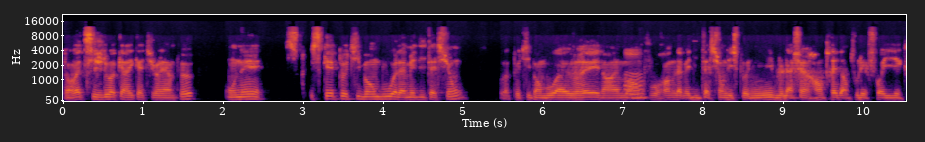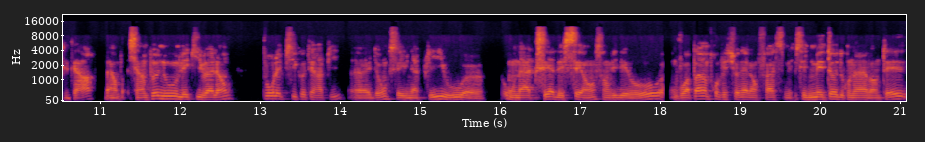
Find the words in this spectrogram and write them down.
Donc en fait, si je dois caricaturer un peu, on est ce qu'est Petit Bambou à la méditation, Petit Bambou a œuvré énormément mmh. pour rendre la méditation disponible, la faire rentrer dans tous les foyers, etc. Ben, c'est un peu nous l'équivalent pour les psychothérapies. Euh, et donc c'est une appli où euh, on a accès à des séances en vidéo. On voit pas un professionnel en face, mais c'est une méthode qu'on a inventée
